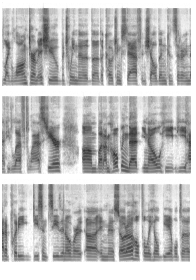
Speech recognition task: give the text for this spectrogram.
like long term issue between the, the, the coaching staff and Sheldon, considering that he left last year. Um, but I'm hoping that you know he he had a pretty decent season over uh, in Minnesota. Hopefully he'll be able to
